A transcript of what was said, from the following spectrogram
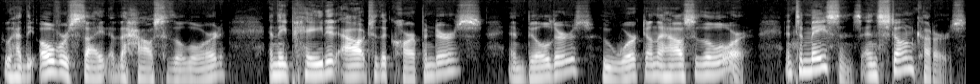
who had the oversight of the house of the Lord, and they paid it out to the carpenters and builders who worked on the house of the Lord, and to masons and stone cutters,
